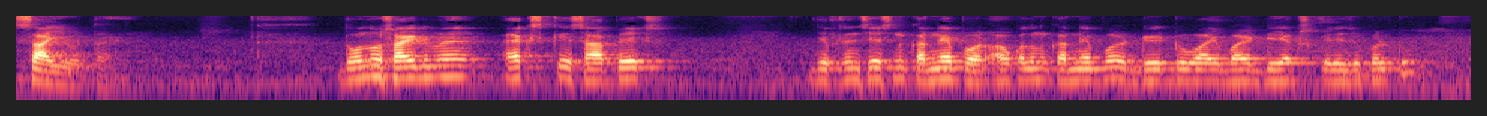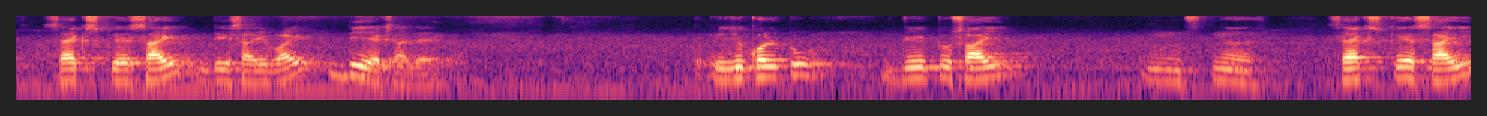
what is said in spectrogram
psi होता है। दोनों साइड में एक्स के सापेक्ष डिफ्रेंशिएशन करने पर, अवकलन करने पर D two Y by D X के इज़ इक्वल टू सेक्स के psi D psi by D X आ जाएगा। तो is equal to D two psi sec के psi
